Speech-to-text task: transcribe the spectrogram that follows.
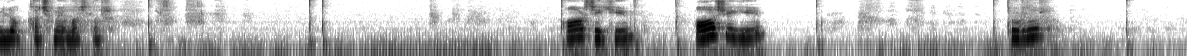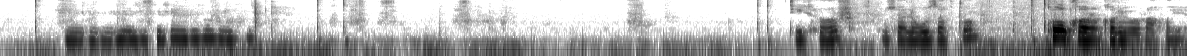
Blok kaçmaya başlar. Ağır çekeyim. Ağır çekeyim. Dur dur. Tekrar güzel uzaktan kol kar karıyor kafayı.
